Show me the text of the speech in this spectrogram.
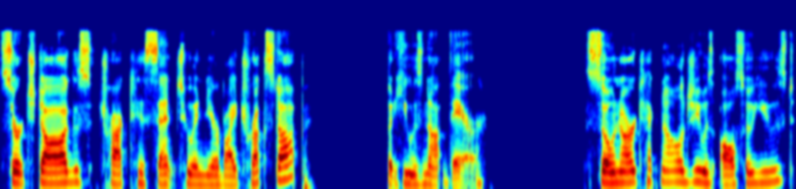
Search dogs tracked his scent to a nearby truck stop, but he was not there. Sonar technology was also used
